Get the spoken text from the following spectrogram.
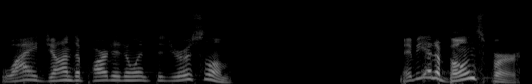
Why John departed and went to Jerusalem. Maybe he had a bone spur.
